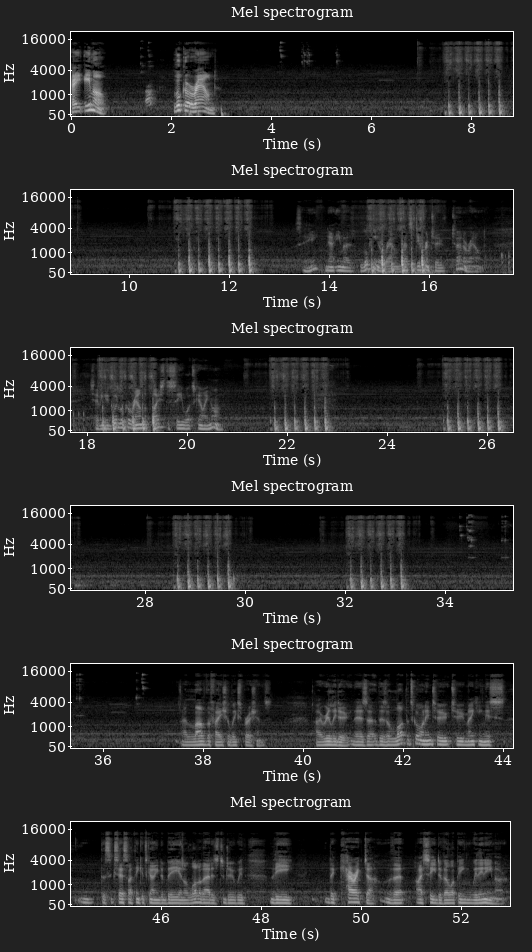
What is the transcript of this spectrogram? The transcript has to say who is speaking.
Speaker 1: Hey, Emo. Look around. See, now Emo's looking around. That's different to turn around. He's having a good look around the place to see what's going on. I love the facial expressions. I really do. There's a there's a lot that's gone into to making this the success I think it's going to be, and a lot of that is to do with the the character that I see developing within emo.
